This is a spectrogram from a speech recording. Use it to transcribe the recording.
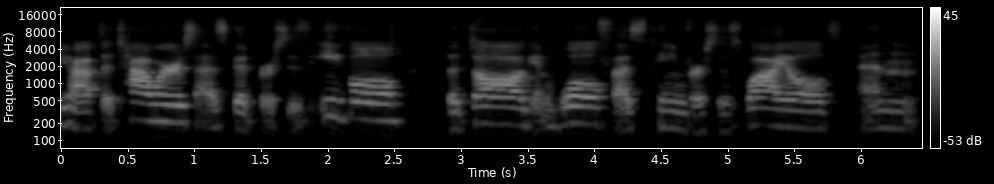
You have the towers as good versus evil, the dog and wolf as tame versus wild. And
